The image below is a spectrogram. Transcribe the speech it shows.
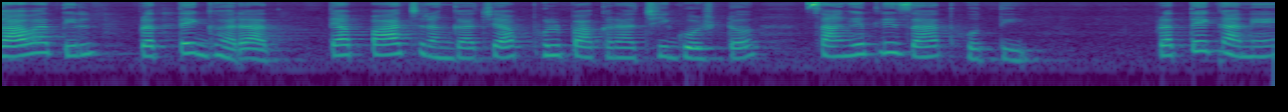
गावातील प्रत्येक घरात त्या पाच रंगाच्या फुलपाखराची गोष्ट सांगितली जात होती. प्रत्येकाने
